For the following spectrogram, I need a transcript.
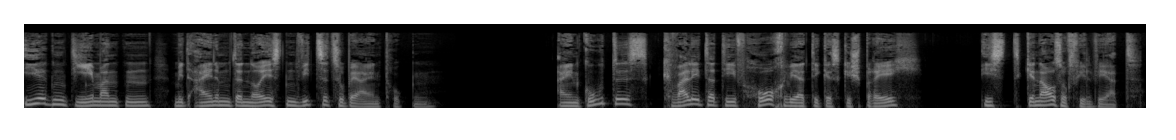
irgendjemanden mit einem der neuesten Witze zu beeindrucken. Ein gutes, qualitativ hochwertiges Gespräch ist genauso viel wert.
